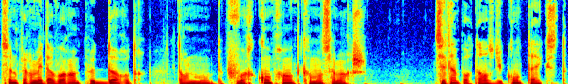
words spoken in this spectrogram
Ça nous permet d'avoir un peu d'ordre dans le monde, de pouvoir comprendre comment ça marche. Cette importance du contexte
